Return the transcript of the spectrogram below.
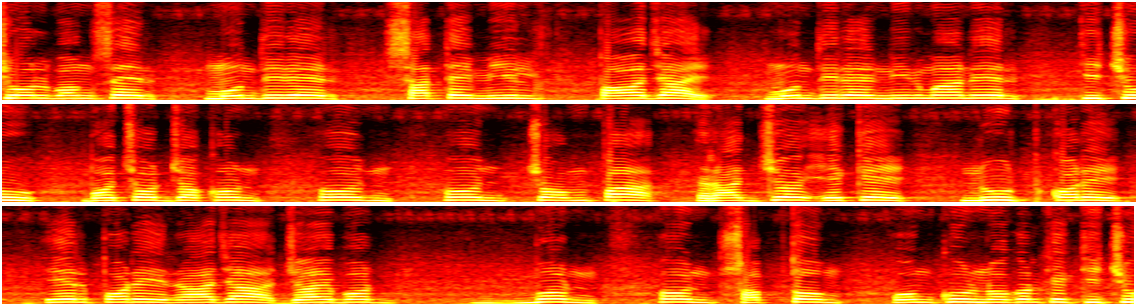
চোল বংশের মন্দিরের সাথে মিল পাওয়া যায়। মন্দিরের নির্মাণের কিছু বছর যখন চম্পা রাজ্য একে লুট করে, এরপরে রাজা জয়বর্মন সপ্তম অঙ্কুর নগরকে কিছু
